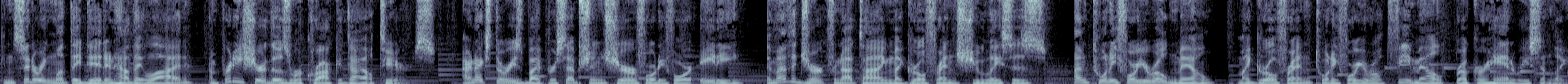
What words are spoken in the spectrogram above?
Considering what they did and how they lied, I'm pretty sure those were crocodile tears. Our next story is by Perception Sure 4480. Am I the jerk for not tying my girlfriend's shoelaces? I'm 24 year old male. My girlfriend, 24 year old female, broke her hand recently.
